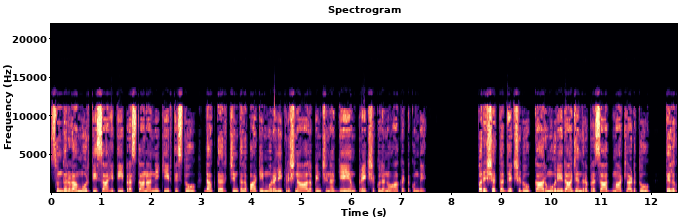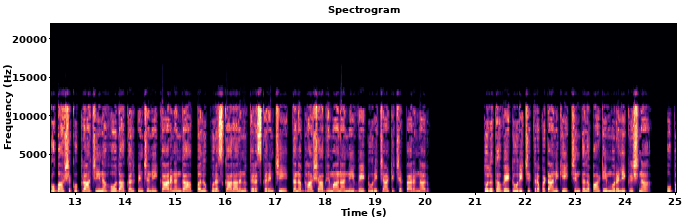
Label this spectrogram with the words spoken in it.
సుందరరామ్మూర్తి సాహితీ ప్రస్థానాన్ని కీర్తిస్తూ డాక్టర్ చింతలపాటి మురళీకృష్ణ ఆలపించిన గేయం ప్రేక్షకులను ఆకట్టుకుంది. పరిషత్ అధ్యక్షుడు కారుమూరి రాజేంద్ర ప్రసాద్ మాట్లాడుతూ తెలుగు భాషకు ప్రాచీన హోదా కల్పించని కారణంగా పలు పురస్కారాలను తిరస్కరించి తన భాషాభిమానాన్ని వేటూరి చాటి చెప్పారన్నారు. తొలుత వేటూరి చిత్రపటానికి చింతలపాటి మురళీకృష్ణ ఉప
